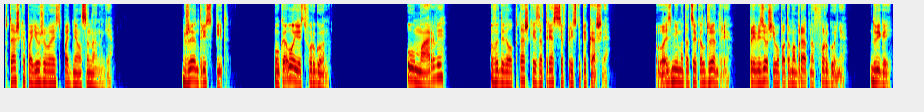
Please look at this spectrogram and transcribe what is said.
Пташка, поюживаясь, поднялся на ноги. Джентри спит. У кого есть фургон? У Марви, выдавил пташка и затрясся в приступе кашля. Возьми мотоцикл Джентри. Привезешь его потом обратно в фургоне. Двигай.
